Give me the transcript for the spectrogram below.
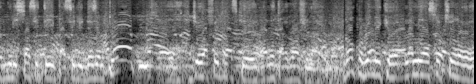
ambition c'était passer du deuxième tour. Euh, Dieu a fait grâce qu'on est arrivé en finale. Le grand problème est qu'on a mis une structure euh,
